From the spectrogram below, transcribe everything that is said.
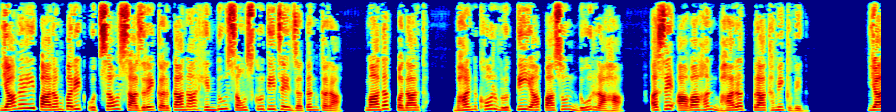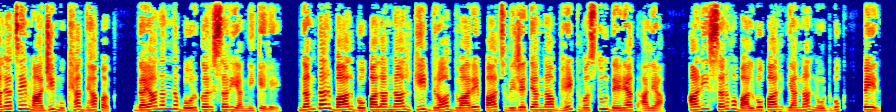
यावेळी पारंपरिक उत्सव साजरे करताना हिंदू संस्कृतीचे जतन करा मादक पदार्थ भांडखोर वृत्ती यापासून दूर राहा असे आवाहन भारत प्राथमिक विद. याल्याचे माजी मुख्याध्यापक दयानंद बोरकर सर यांनी केले. नंतर बाल गोपालांना लकी ड्रॉद्वारे पाच विजेत्यांना भेट वस्तू देण्यात आल्या. आणि सर्व बालगोपाल यांना नोटबुक पेन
